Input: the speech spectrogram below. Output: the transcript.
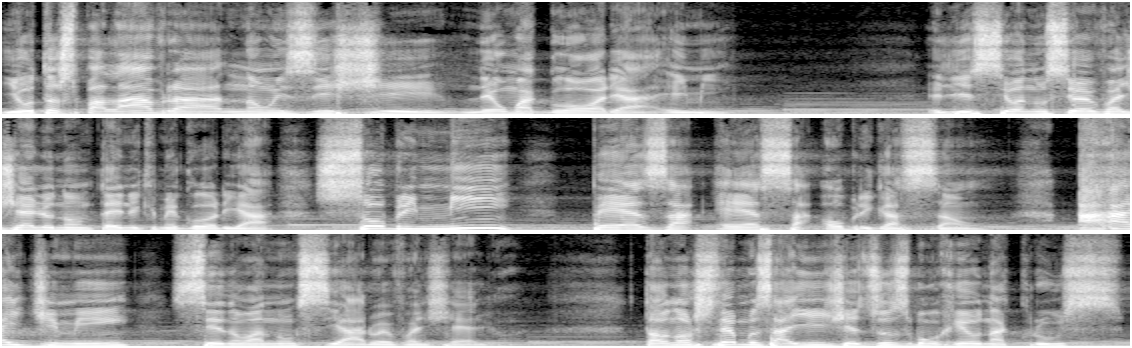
Em outras palavras, não existe nenhuma glória em mim. Ele diz: se eu anuncio o evangelho, não tenho que me gloriar. Sobre mim pesa essa obrigação. Ai de mim se não anunciar o evangelho. Então nós temos aí Jesus morreu na cruz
